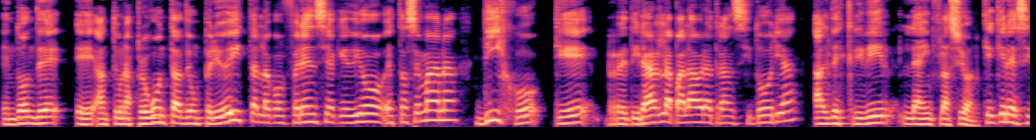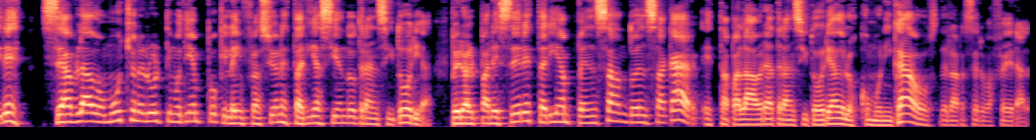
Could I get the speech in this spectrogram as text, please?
en donde, eh, ante unas preguntas de un periodista en la conferencia que dio esta semana, dijo que retirar la palabra transitoria al describir la inflación. ¿Qué quiere decir esto? Se ha hablado mucho en el último tiempo que la inflación estaría siendo transitoria, pero al parecer estarían pensando en sacar esta palabra transitoria de los comunicados de la Reserva Federal.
